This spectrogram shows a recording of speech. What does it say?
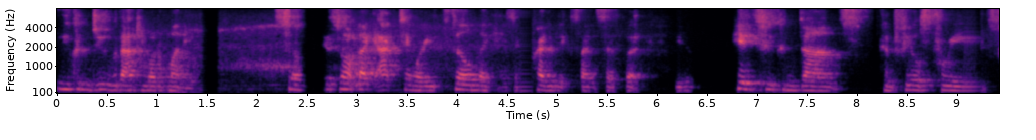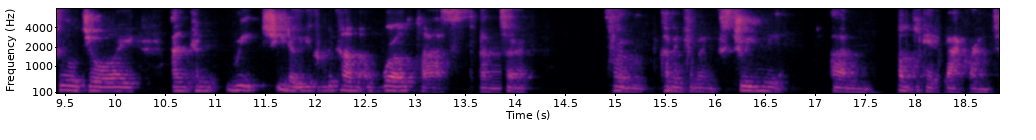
you can do without a lot of money. So it's not like acting where filmmaking is incredibly expensive, but you know, kids who can dance can feel free, feel joy, and can reach, you know, you can become a world class dancer from coming from an extremely um, complicated background,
